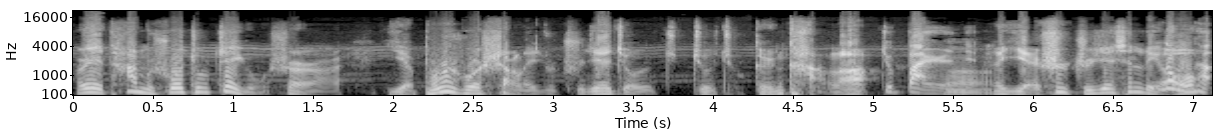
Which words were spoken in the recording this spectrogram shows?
而且他们说，就这种事儿啊，也不是说上来就直接就就就给人砍了，就办人家，也是直接先聊弄他，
